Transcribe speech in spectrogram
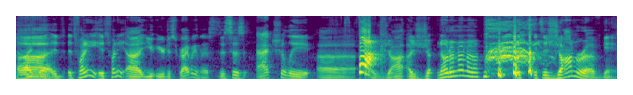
I like Uh, that. it, it's funny. It's funny. Uh, you, you're describing this. This is actually uh, a, gen- a gen- no, no, no, no. it's, it's a genre of game.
